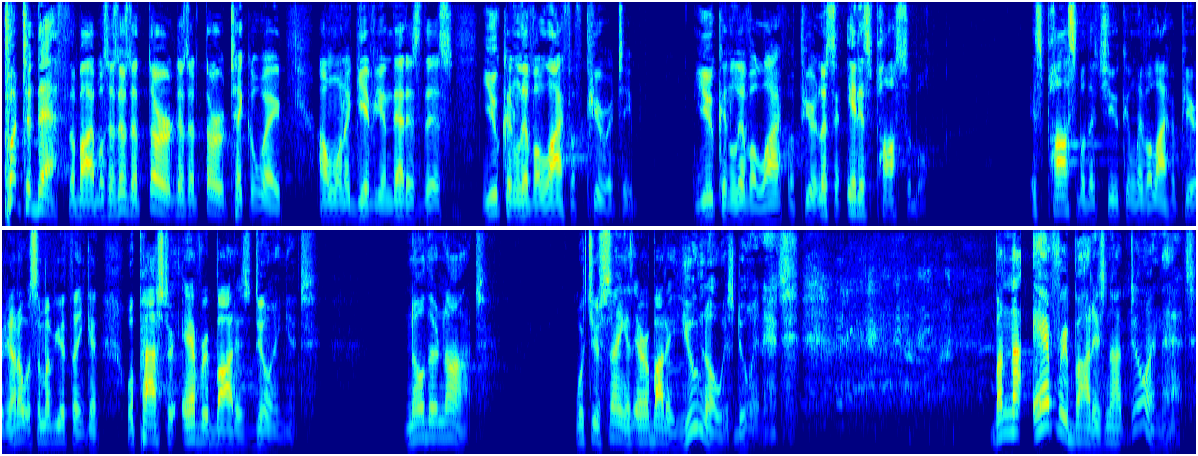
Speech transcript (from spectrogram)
Put to death, the Bible says. There's a third, there's a third takeaway I want to give you, and that is this. You can live a life of purity. You can live a life of purity. Listen, it is possible. It's possible that you can live a life of purity. I know what some of you are thinking. Well, Pastor, everybody's doing it. No, they're not. What you're saying is everybody you know is doing it. But not everybody's not doing that.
